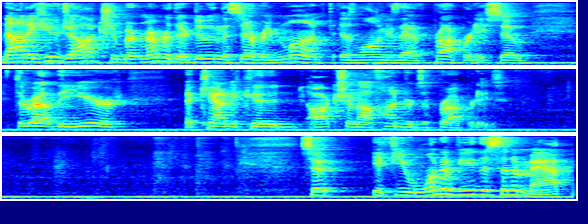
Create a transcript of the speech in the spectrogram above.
not a huge auction, but remember they're doing this every month as long as they have property. So throughout the year, a county could auction off hundreds of properties. So if you want to view this in a map,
